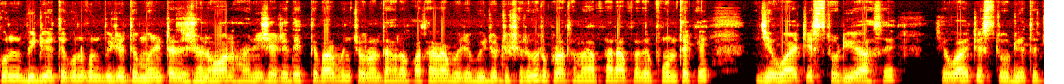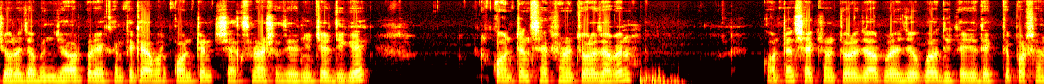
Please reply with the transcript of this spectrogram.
কোন ভিডিওতে, কোন কোন ভিডিওতে মনিটাইজেশন অন হয়নি সেটি দেখতে পারবেন। চলুন তাহলে কথা না বলে ভিডিওটি শুরু করে। প্রথমে আপনারা আপনাদের ফোন থেকে যে ওয়াইটি স্টুডিও আছে সেই ওয়াইটি স্টুডিওতে চলে যাবেন। যাওয়ার পরে এখান থেকে আবার কন্টেন্ট সেকশনে আসে, যে নিচের দিকে কন্টেন্ট সেকশনে চলে যাবেন। কন্টেন্ট সেকশনে চলে যাওয়ার পরে যে উপর দিকে যে দেখতে পাচ্ছেন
